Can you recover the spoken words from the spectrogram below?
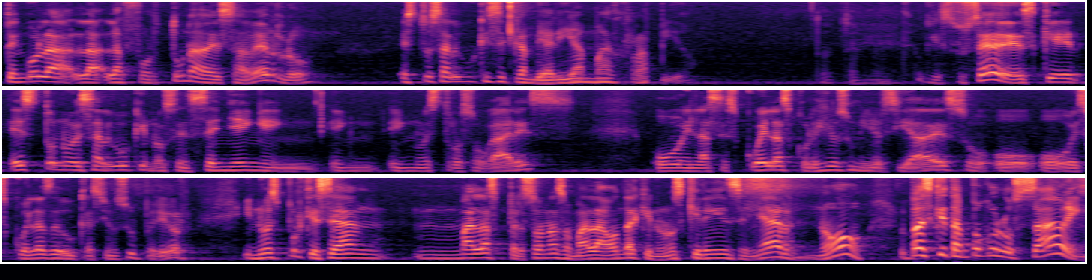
tengo la, la- la fortuna de saberlo, esto es algo que se cambiaría más rápido. Totalmente. Lo que sucede es que esto no es algo que nos enseñen en, en- en nuestros hogares o en las escuelas, colegios, universidades o, o- o escuelas de educación superior. Y no es porque sean malas personas o mala onda que no nos quieren enseñar, no. Lo que pasa es que tampoco lo saben.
